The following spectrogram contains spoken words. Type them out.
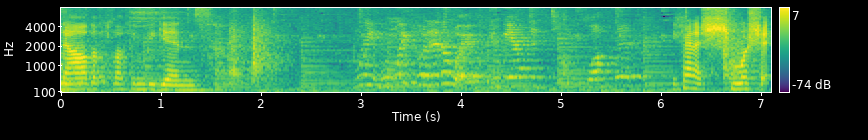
Now the fluffing begins. Wait, when we put it away, do we have to defluff it? You kind of smush it.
